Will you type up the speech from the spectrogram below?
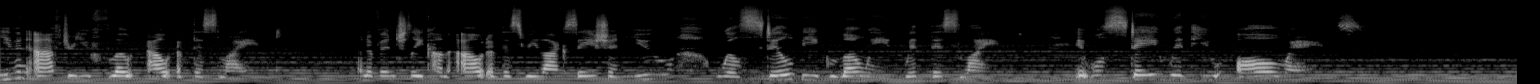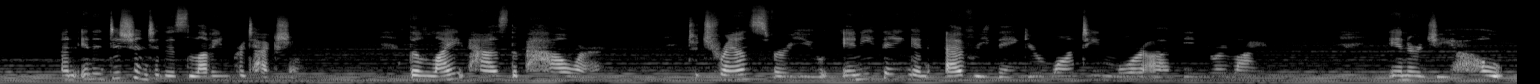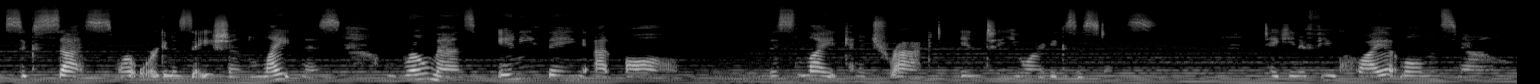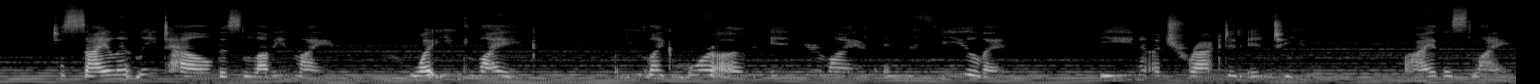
Even after you float out of this light and eventually come out of this relaxation, you will still be glowing with this light. It will stay with you always. And in addition to this loving protection, the light has the power to transfer you anything and everything you're wanting more of in your life energy, hope, success, more organization, lightness, romance, anything at all, this light can attract into your existence. Taking a few quiet moments now to silently tell this loving light what you'd like, what you'd like more of in your life, and you feel it being attracted into you by this light.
